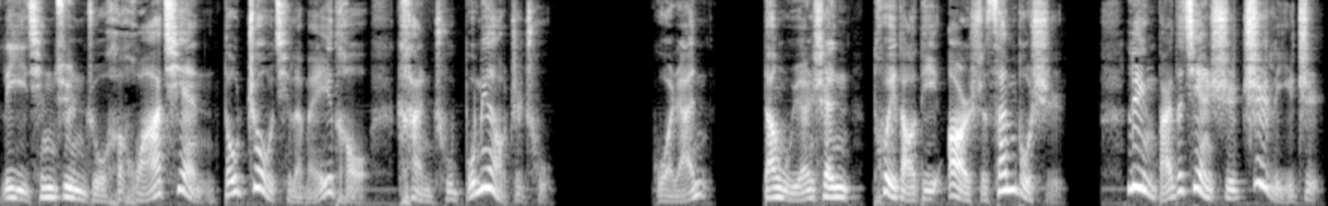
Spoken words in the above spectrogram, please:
沥青郡主和华倩都皱起了眉头，看出不妙之处。果然，当武元申退到第二十三步时，令白的剑势滞了一滞。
